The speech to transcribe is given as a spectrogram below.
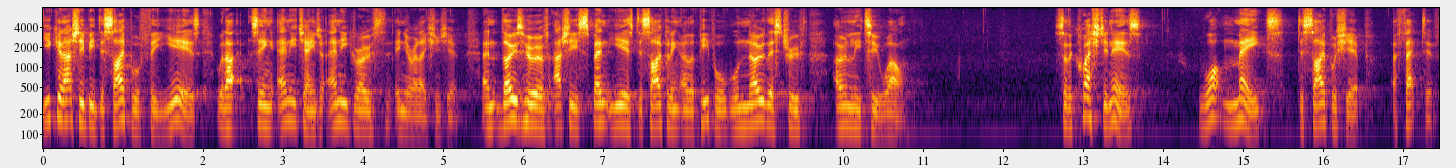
you can actually be discipled for years without seeing any change or any growth in your relationship. And those who have actually spent years discipling other people will know this truth only too well. So the question is what makes discipleship effective?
